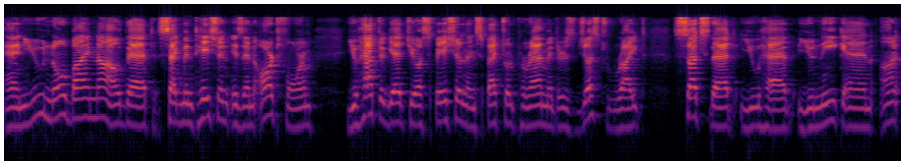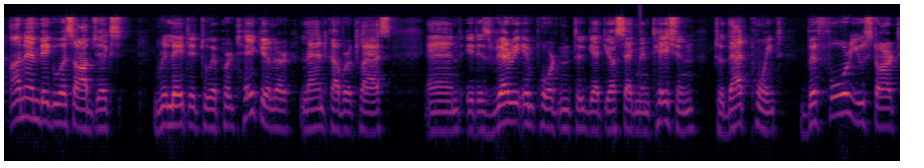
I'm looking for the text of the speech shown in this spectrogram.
and you know by now that segmentation is an art form. You have to get your spatial and spectral parameters just right such that you have unique and un unambiguous objects related to a particular land cover class. And it is very important to get your segmentation to that point before you start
